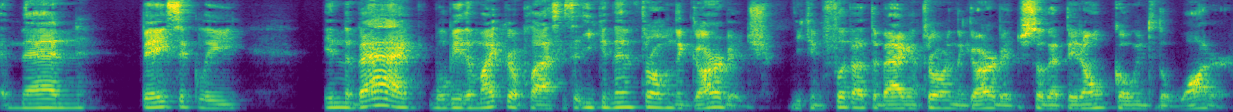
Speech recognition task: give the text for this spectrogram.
And then basically in the bag will be the microplastics that you can then throw in the garbage. You can flip out the bag and throw in the garbage so that they don't go into the water.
